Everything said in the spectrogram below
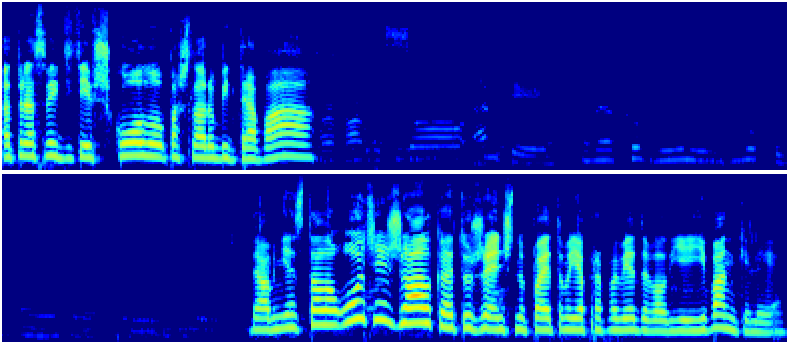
отправила своих детей в школу, пошла рубить дрова. Да, мне стало очень жалко эту женщину, поэтому я проповедовал ей Евангелие.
